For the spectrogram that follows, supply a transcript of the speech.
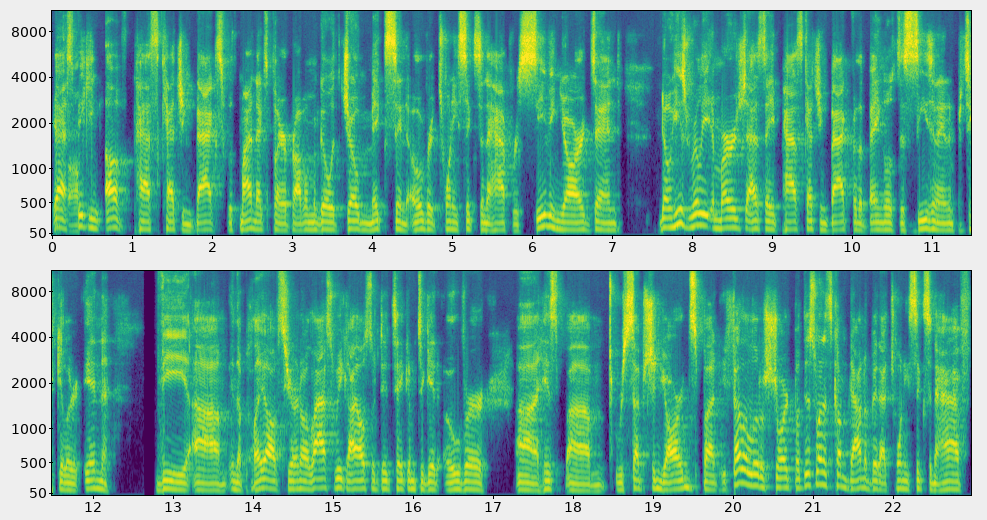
Yeah, speaking of pass catching backs, with my next player prop, I'm gonna go with Joe Mixon over 26 and a half receiving yards. And you know, he's really emerged as a pass catching back for the Bengals this season, and in particular in the um in the playoffs here. I know last week I also did take him to get over uh his um reception yards, but he fell a little short. But this one has come down a bit at 26 and a half.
